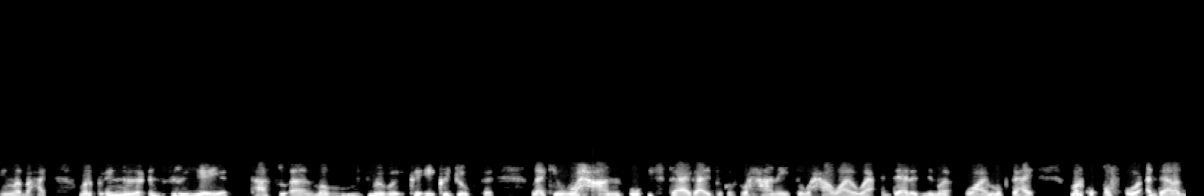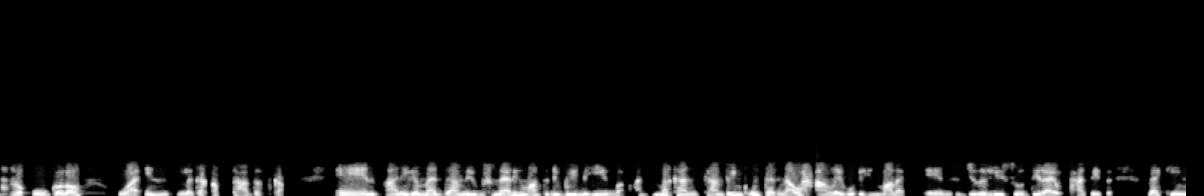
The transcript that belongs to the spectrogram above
in la dhahay. Marka in la cunsuriyeeya taas su'aal maba maba ka joogta laakiin waxaan u istaagayo because waxaanayta waxaa waaye waa cadaaladnimo waaye mogtahay marka qofka uu cadaalad darro uu galo waa in laga qabtaa dadka. Aniga maadaama igu samey aniga maanta dhib weyna markaan cambaynka u taagnaa wax aan laygu dhihin male masajada liisoo diraayo waxaasayta laakiin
